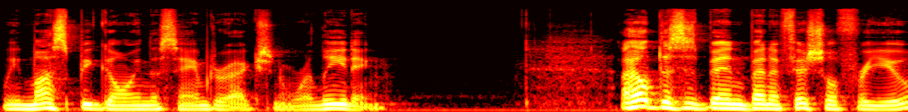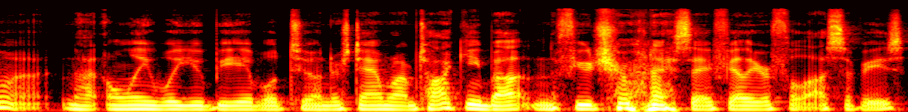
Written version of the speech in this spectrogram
We must be going the same direction we're leading. I hope this has been beneficial for you. Uh, not only will you be able to understand what I'm talking about in the future when I say failure philosophies,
